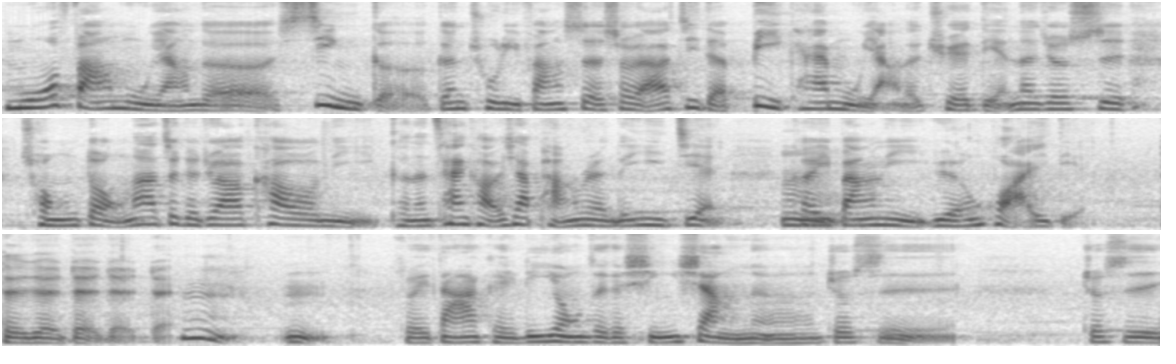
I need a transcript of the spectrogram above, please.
模仿母羊的性格跟处理方式的时候，也要记得避开母羊的缺点，那就是冲动。那这个就要靠你可能参考一下旁人的意见，可以帮你圆滑一点。对对对对对，嗯，嗯，所以大家可以利用这个星象呢，就是就是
